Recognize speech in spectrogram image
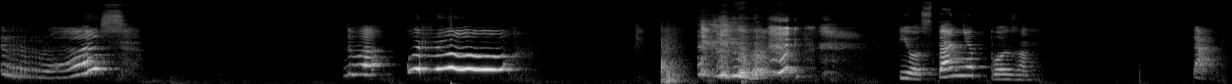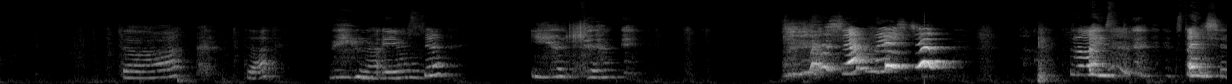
раз, два, ура! Остання поза. Так. Так, так. Нагинаємося. І так. Ще ближче. Давай, ст- стань ще.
